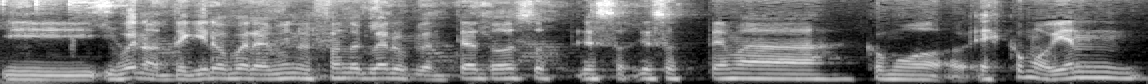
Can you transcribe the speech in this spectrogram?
Y, bueno, te quiero para mí en el fondo, claro, plantea todos esos, esos, esos temas como, es como bien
